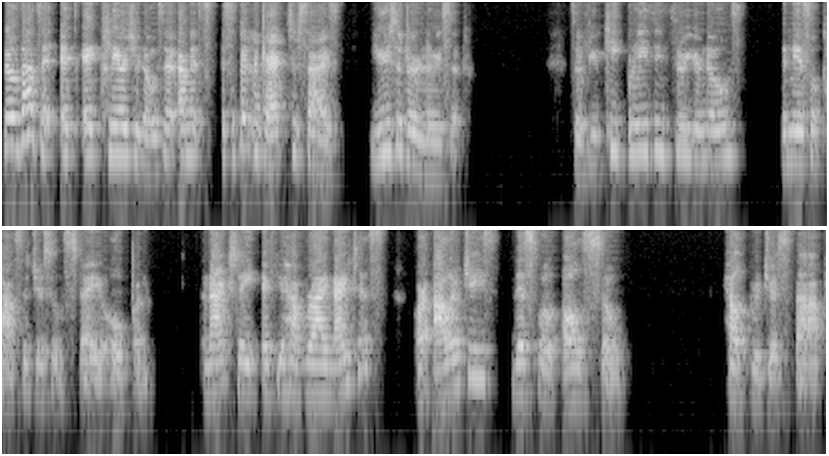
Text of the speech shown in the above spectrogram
No, that's it. It, it clears your nose. And it's, it's a bit like exercise. Use it or lose it. So if you keep breathing through your nose, the nasal passages will stay open. And actually, if you have rhinitis or allergies, this will also help reduce that.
